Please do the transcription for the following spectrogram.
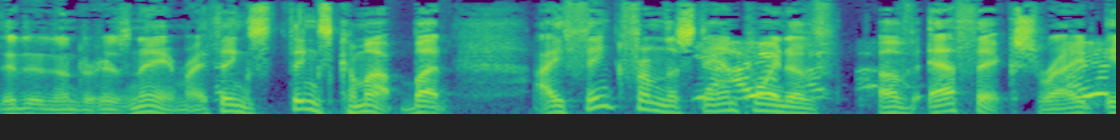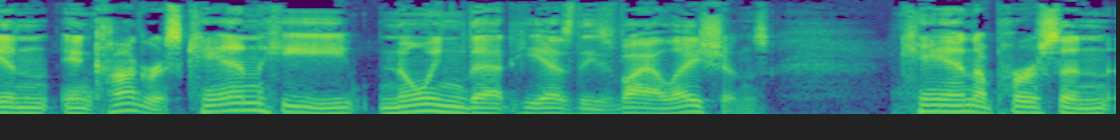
They did it under his name, right? Things things come up, but I think from the standpoint of of ethics, right, in in Congress, can he, knowing that he has these violations? Can a person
